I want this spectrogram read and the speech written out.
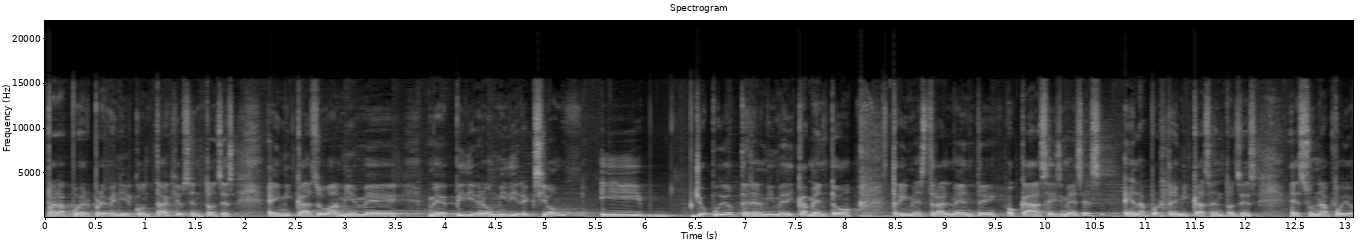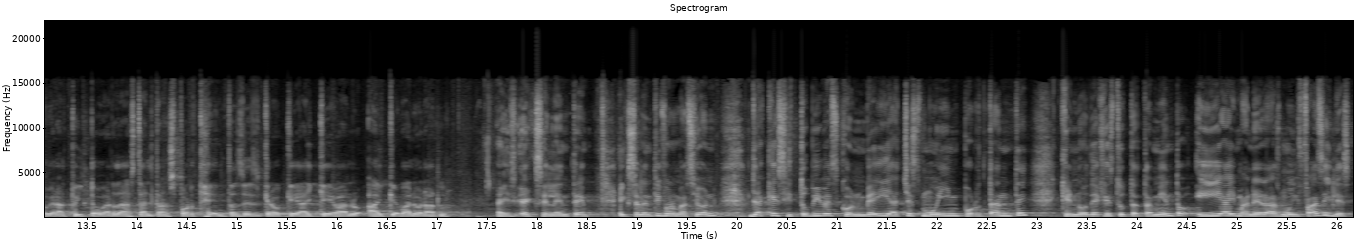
para poder prevenir contagios. Entonces, en mi caso, a mí me, me pidieron mi dirección y yo pude obtener mi medicamento trimestralmente o cada seis meses en la puerta de mi casa. Entonces, es un apoyo gratuito, ¿verdad? Hasta el transporte. Entonces, creo que, hay que valorarlo. Excelente, excelente información, ya que si tú vives con VIH es muy importante que no dejes tu tratamiento y hay maneras muy fáciles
